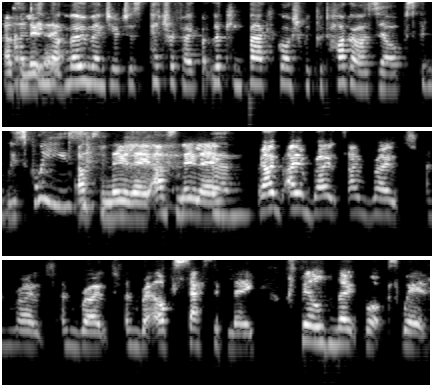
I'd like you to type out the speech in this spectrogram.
Absolutely. and in that moment you're just petrified but looking back gosh we could hug ourselves couldn't we? Squeeze. Absolutely absolutely. Um, I, I, wrote i wrote and wrote and wrote and wrote obsessively filled notebooks with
